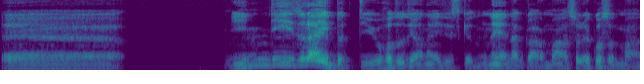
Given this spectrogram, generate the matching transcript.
えーインディーズライブっていうほどではないですけどねなんかまあそれこそまあ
